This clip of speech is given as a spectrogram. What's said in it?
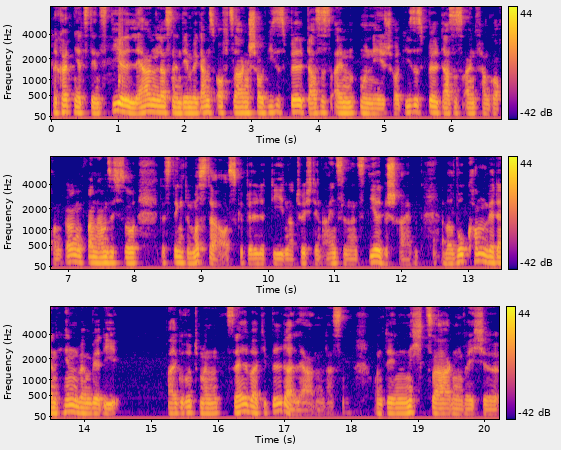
wir könnten jetzt den Stil lernen lassen, indem wir ganz oft sagen, schau dieses Bild, das ist ein Monet, schau dieses Bild, das ist ein Van Gogh. Und irgendwann haben sich so distinkte Muster ausgebildet, die natürlich den einzelnen Stil beschreiben. Aber wo kommen wir denn hin, wenn wir die Algorithmen selber die Bilder lernen lassen und denen nicht sagen, welche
